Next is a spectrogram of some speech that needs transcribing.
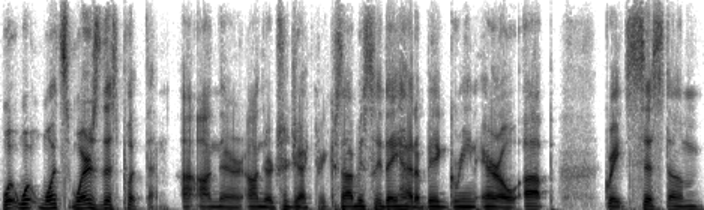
what, what what's where's this put them uh, on their on their trajectory? Because obviously they had a big green arrow up, great system.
